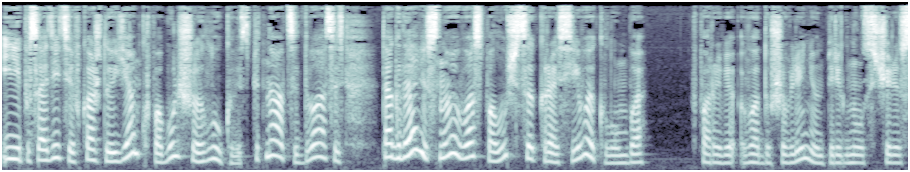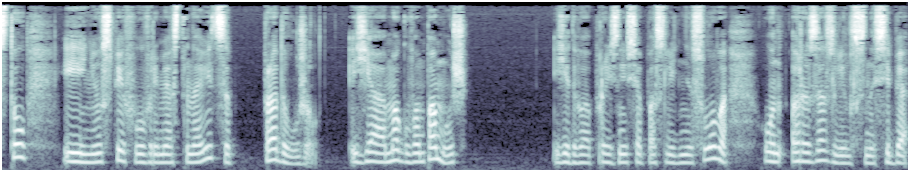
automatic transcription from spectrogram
И посадите в каждую ямку побольше луковиц, 15-20. Тогда весной у вас получится красивая клумба. В порыве воодушевления он перегнулся через стол и, не успев вовремя остановиться, продолжил. «Я могу вам помочь». Едва произнеся последнее слово, он разозлился на себя.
